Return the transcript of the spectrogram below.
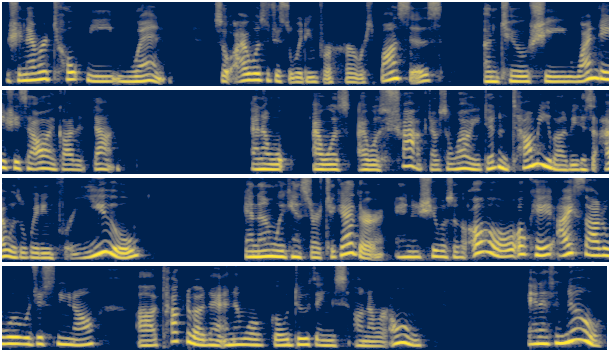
But she never told me when. So I was just waiting for her responses until she, one day, she said, Oh, I got it done. And I, I was I was shocked. I was like, wow, you didn't tell me about it because I was waiting for you. And then we can start together. And she was like, oh, okay. I thought we would just, you know, uh, talk about that and then we'll go do things on our own. And I said, no,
